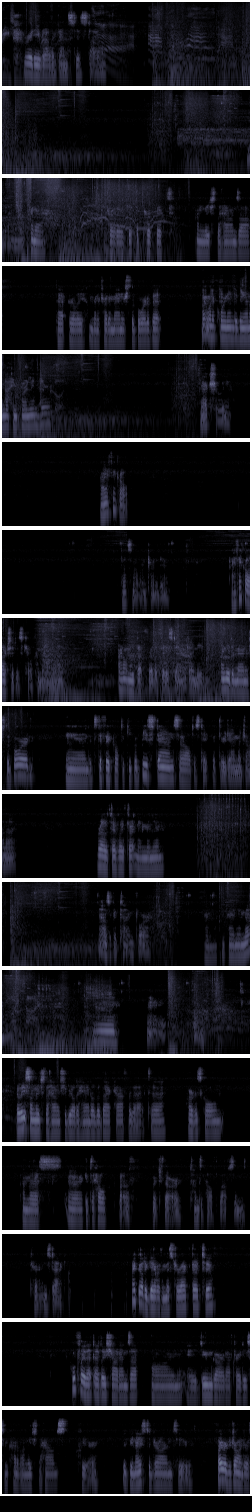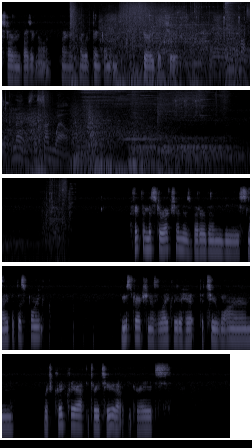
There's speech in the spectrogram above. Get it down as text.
pretty well against his style. Ah, out the proud eye. Yeah, I'm not gonna try to get the perfect Unleash the Hounds off that early. I'm gonna try to manage the board a bit. Might want to coin into the Animal Companion here. Actually, I think I'll. That's not what I'm trying to do. I think I'll actually just kill command that. I don't need that for the face damage I need. I need to manage the board, and it's difficult to keep a beast down, so I'll just take the 3 damage on a relatively threatening minion. Now's a good time for Animal Companion though. Yeah, eh, alright, fine. At least Unleash the Hound should be able to handle the back half of that uh, Harvest Golem, unless uh, it gets a health buff, which there are tons of health buffs in Karen's deck. Might be able to get it with a Misdirect though too. Hopefully that Deadly Shot ends up on a Doomguard after I do some kind of Unleash the Hounds clear. It'd be nice to draw into, if I were to draw into a Starving Buzzard now, I, I would think I'm in very good shape. Think the misdirection is better than the snipe at this point. The misdirection is likely to hit the 2-1, which could clear out the 3-2, that would be great.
